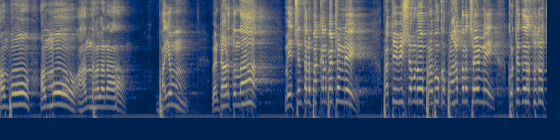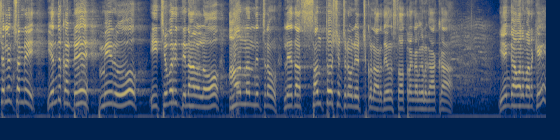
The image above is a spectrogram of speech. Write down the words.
అమ్మో అమ్మో ఆందోళన. భయం. వెంటాడుతుందా? మీ చింతను పక్కన పెట్టండి. ప్రతి విషయంలో ప్రభుకు ప్రార్థన చేయండి కృతజ్ఞతాస్తుతులు చెల్లించండి. ఎందుకంటే మీరు ఈ చివరి దినాలలో ఆనందించడం లేదా సంతోషించడం నేర్చుకున్నారు. దేవుని స్తోత్రం కలగను గాక. ఏం కావాలి మనకి?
